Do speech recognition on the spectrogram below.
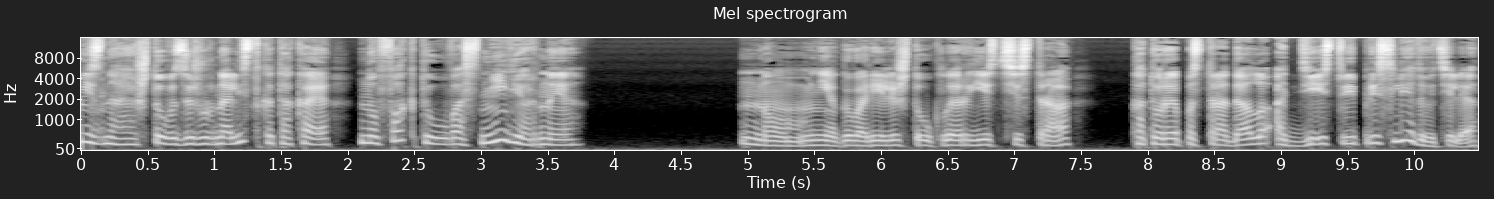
Не знаю, что вы за журналистка такая, но факты у вас неверные. Но мне говорили, что у Клэр есть сестра, которая пострадала от действий преследователя,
